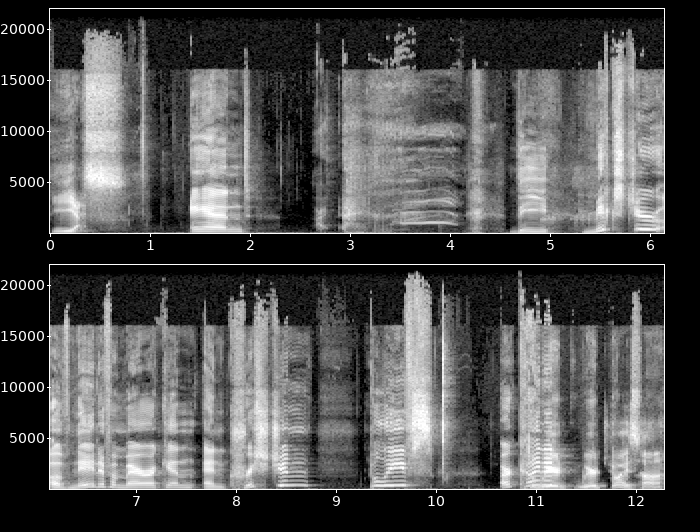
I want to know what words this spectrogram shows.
Yes. and I- the mixture of Native American and Christian beliefs are kind of weird, weird choice, huh?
